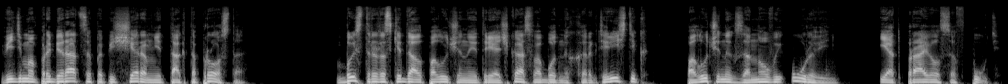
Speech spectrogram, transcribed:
Видимо, пробираться по пещерам не так-то просто быстро раскидал полученные три очка свободных характеристик, полученных за новый уровень, и отправился в путь.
